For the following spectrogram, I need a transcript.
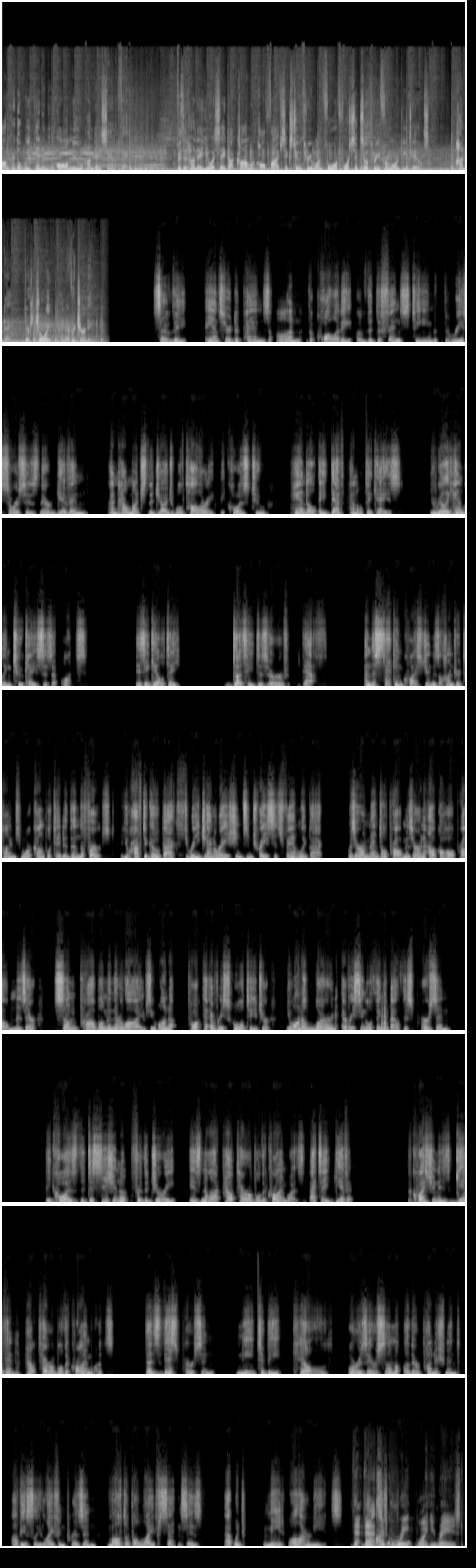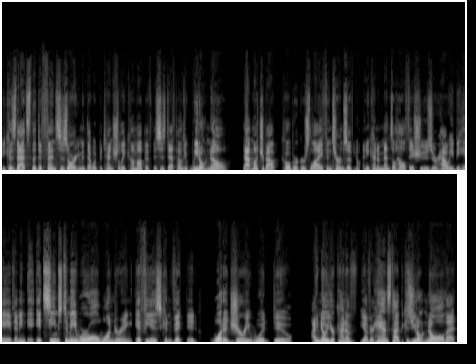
Conquer the weekend in the all-new Hyundai Santa Fe. Visit HyundaiUSA.com or call 562 for more details. Hyundai, there's joy in every journey. So the answer depends on the quality of the defense team, the resources they're given, and how much the judge will tolerate because to handle a death penalty case, you're really handling two cases at once. Is he guilty? Does he deserve death? And the second question is a hundred times more complicated than the first. You have to go back three generations and trace his family back. Was there a mental problem? Is there an alcohol problem? Is there some problem in their lives? You want to talk to every school teacher you want to learn every single thing about this person because the decision for the jury is not how terrible the crime was. That's a given. The question is given how terrible the crime was, does this person need to be killed or is there some other punishment, obviously life in prison, multiple life sentences that would meet all our needs? That that's so a great point you raised because that's the defense's argument that would potentially come up if this is death penalty. We don't know that much about Kohberger's life in terms of you know any kind of mental health issues or how he behaved. I mean, it, it seems to me we're all wondering if he is convicted, what a jury would do. I know you're kind of you have your hands tied because you don't know all that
